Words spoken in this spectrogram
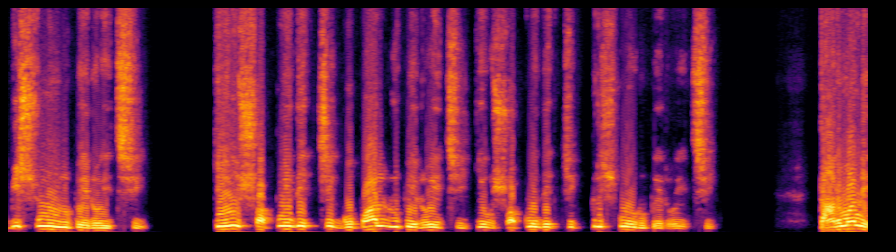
বিষ্ণু রূপে রয়েছি। কেউ স্বপ্নে দেখছে গোপাল রূপে রয়েছি, কেউ স্বপ্নে দেখছে কৃষ্ণ রূপে রয়েছি। তার মানে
